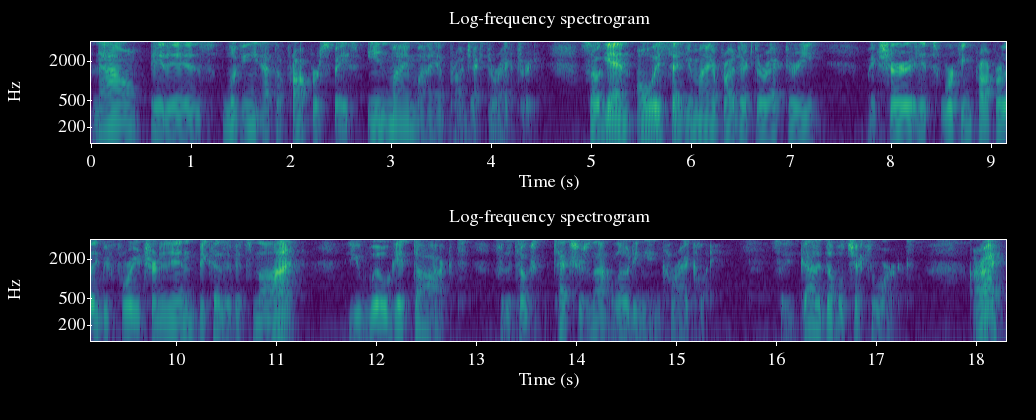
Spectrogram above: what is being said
Now it is looking at the proper space in my Maya project directory. So again, always set your Maya project directory. Make sure it's working properly before you turn it in because if it's not, you will get docked for the textures not loading in correctly. So you've got to double check your work. All right.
